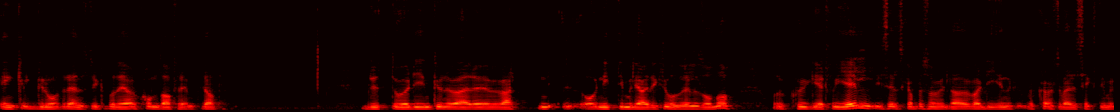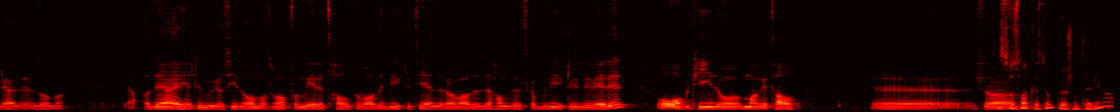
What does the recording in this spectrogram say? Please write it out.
enkelt, grovt regnestykke på det og kom da frem til at bruttoverdien kunne være verdt 90 milliarder kroner eller sånn. Og korrigert for gjeld i selskapet så vil da verdien kanskje være 60 milliarder eller sånn. Ja, og Det er helt umulig å si noe om. altså Man får mer tall for hva det virkelig tjener, og hva det handelsselskapet virkelig leverer. Og over tid og mange tall. Uh, så, så snakkes det om børsnotering, da?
